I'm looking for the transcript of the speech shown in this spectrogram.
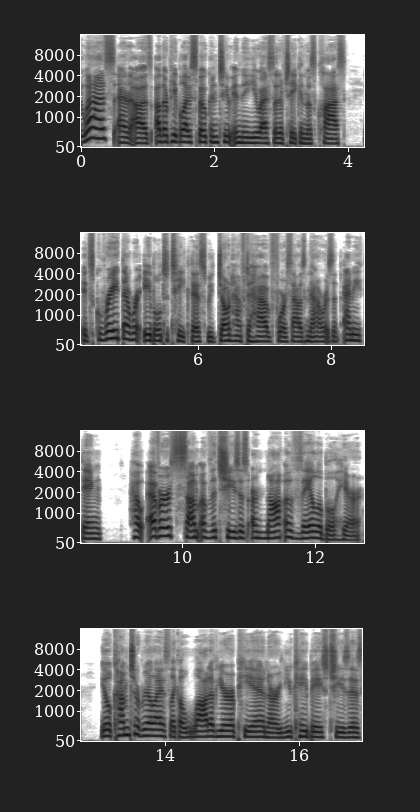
US and as other people I've spoken to in the US that have taken this class, it's great that we're able to take this. We don't have to have 4,000 hours of anything. However, some of the cheeses are not available here. You'll come to realize like a lot of European or UK based cheeses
